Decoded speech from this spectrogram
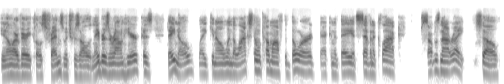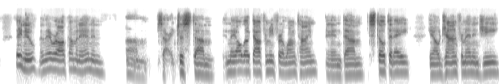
you know, our very close friends, which was all the neighbors around here, because they know, like, you know, when the locks don't come off the door back in the day at seven o'clock, something's not right. So they knew, and they were all coming in and um sorry just um and they all looked out for me for a long time and um still today you know john from n&g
